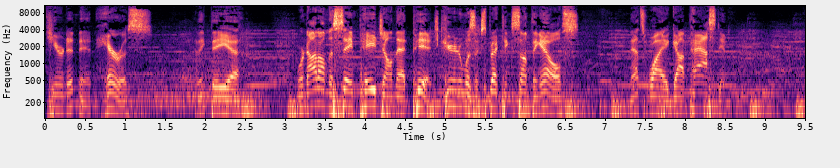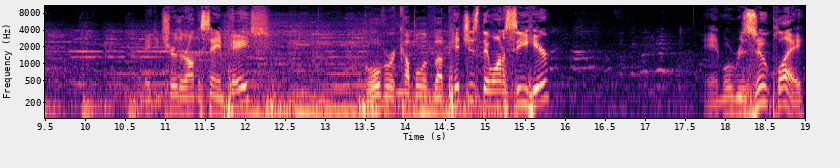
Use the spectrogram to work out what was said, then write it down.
Kiernan and Harris. I think they uh, were not on the same page on that pitch. Kiernan was expecting something else. That's why it got past him. Making sure they're on the same page. Go over a couple of uh, pitches they want to see here. And we'll resume play.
